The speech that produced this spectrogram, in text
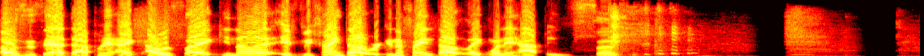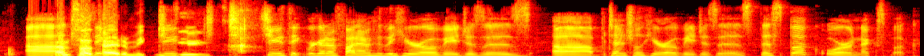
I was gonna say at that point I, I was like, you know what? If we find out, we're gonna find out like when it happens. So I'm so think- tired of making do you- theories. Do you think we're gonna find out who the hero of ages is? Uh, potential hero of ages is this book or next book?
